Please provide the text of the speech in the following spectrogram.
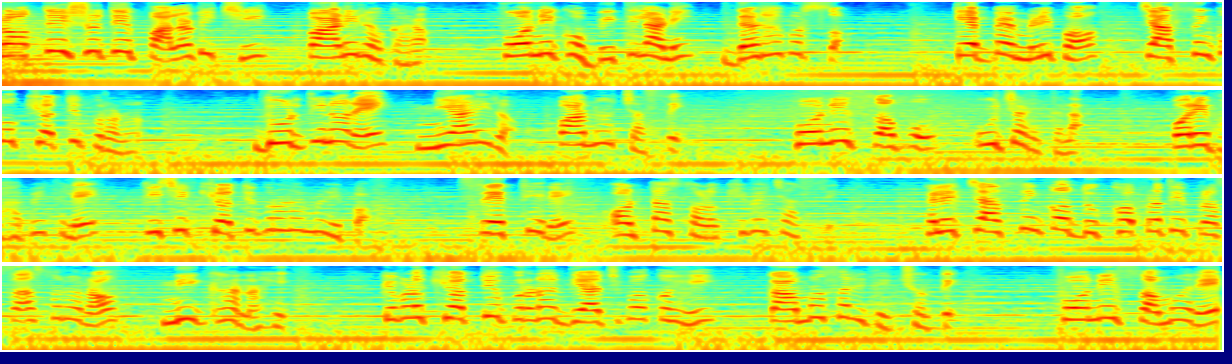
ପ୍ରତିଶ୍ରୁତି ପାଲଟିଛି ପାଣିର କାର ଫୋନିକୁ ବିତିଲାଣି ଦେଢ଼ ବର୍ଷ କେବେ ମିଳିବ ଚାଷୀଙ୍କୁ କ୍ଷତିପୂରଣ ଦୁର୍ଦ୍ଦିନରେ ନିଆଳିର ପାନ ଚାଷୀ ଫୋନି ସବୁ ଉଜାଡ଼ିଦେଲା ପରେ ଭାବିଥିଲେ କିଛି କ୍ଷତିପୂରଣ ମିଳିବ ସେଥିରେ ଅଣ୍ଟା ସଳଖିବେ ଚାଷୀ ହେଲେ ଚାଷୀଙ୍କ ଦୁଃଖ ପ୍ରତି ପ୍ରଶାସନର ନିଘା ନାହିଁ କେବଳ କ୍ଷତିପୂରଣ ଦିଆଯିବ କହି କାମ ସାରି ଦେଇଛନ୍ତି ଫୋନି ସମୟରେ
